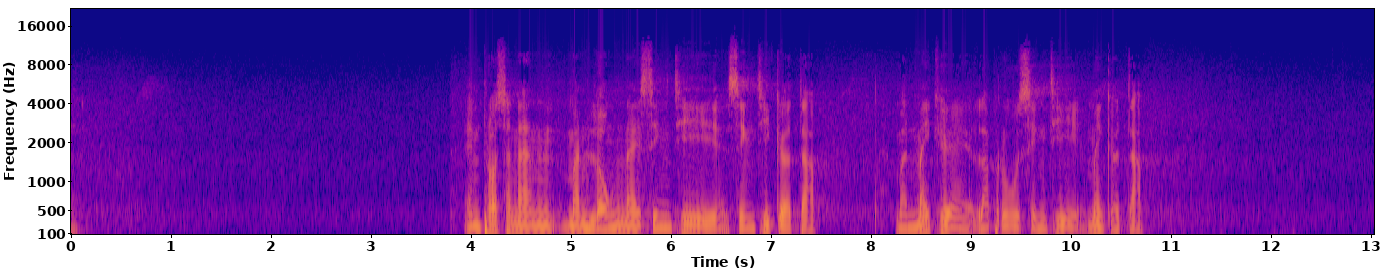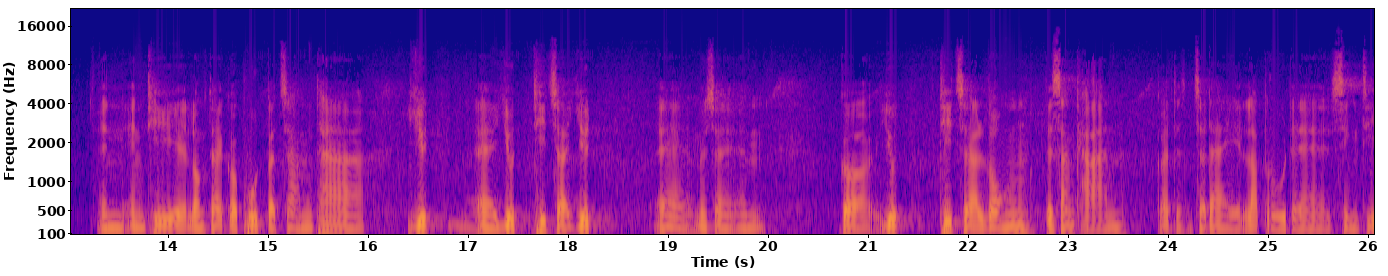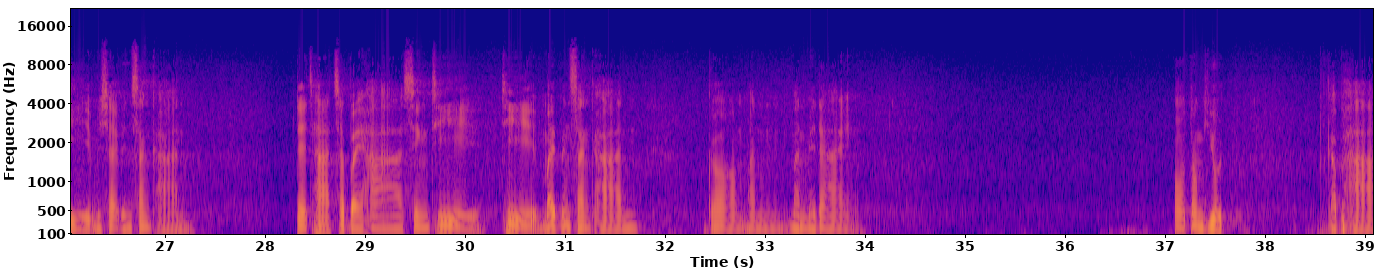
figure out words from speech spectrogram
เอ็นเพราะฉะนั้นมันหลงในสิ่งที่สิ่งที่เกิดดับ มันไม่เคยรับรู้สิ่งที่ไม่เกิดดับเอ็นเอ็นที่หลวงตาก็พูดประจำถ้ายึดหยุดที่จะยึดไม่ใช่ก็หยุดที่จะหลงแต่สังขารก็จะได้รับรู้แต่สิ่งที่ไม่ใช่เป็นสังขารแต่ถ้าจะไปหาสิ่งที่ที่ไม่เป็นสังขาร ก็มันมันไม่ได้เราต้องหยุดกับหา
